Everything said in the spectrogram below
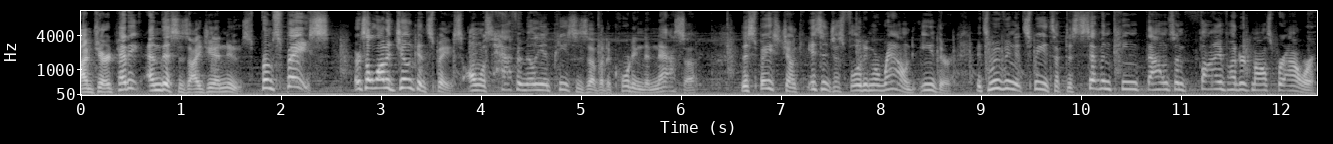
I'm Jared Petty, and this is IGN News. From space! There's a lot of junk in space, almost half a million pieces of it according to NASA. The space junk isn't just floating around either. It's moving at speeds up to 17,500 miles per hour,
